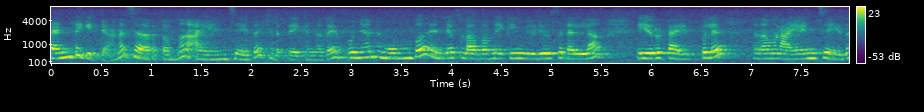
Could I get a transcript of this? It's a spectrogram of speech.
രണ്ട് കിറ്റാണ് ചേർത്തൊന്ന് അയൺ ചെയ്ത് എടുത്തേക്കുന്നത്. അപ്പോൾ ഞാൻ മുമ്പ് എന്റെ ഫ്ലവർ മേക്കിംഗ് വീഡിയോസിലെല്ലാം ഈ ഒരു ടൈപ്പിൽ നമ്മൾ അയൺ ചെയ്ത്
